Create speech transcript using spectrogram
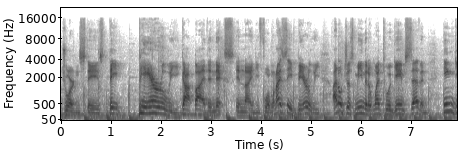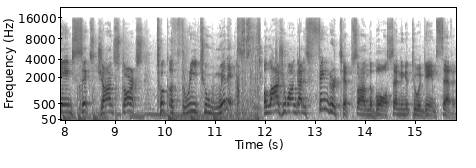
Jordan stays. They barely got by the Knicks in 94. When I say barely, I don't just mean that it went to a game seven. In game six, John Starks took a three to win it. Olajuwon got his fingertips on the ball, sending it to a game seven.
